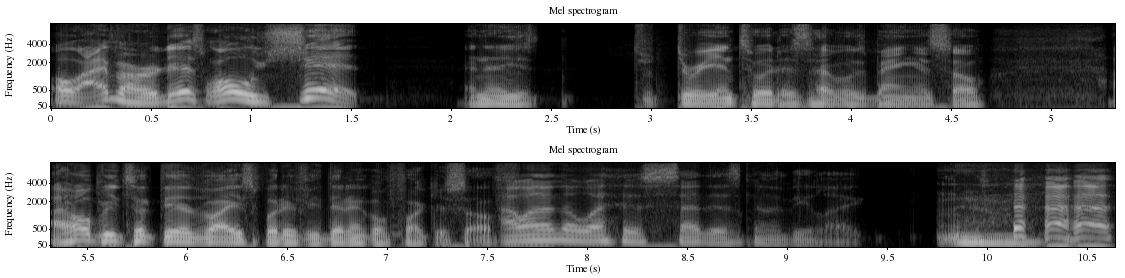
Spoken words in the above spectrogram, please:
oh, I haven't heard this, oh shit," and then he's th- three into it. His head was banging. So, I hope he took the advice, but if he didn't, go fuck yourself. I want to know what his set is going to be like.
